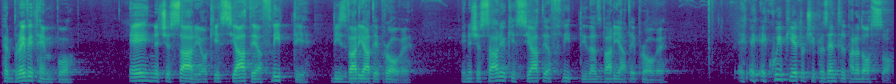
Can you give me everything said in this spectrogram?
per breve tempo, è necessario che siate afflitti di svariate prove. È necessario che siate afflitti da svariate prove. E, e, e qui Pietro ci presenta il paradosso.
